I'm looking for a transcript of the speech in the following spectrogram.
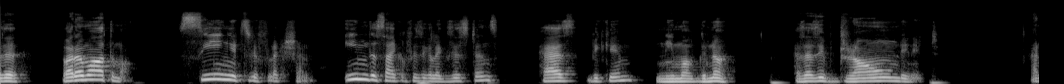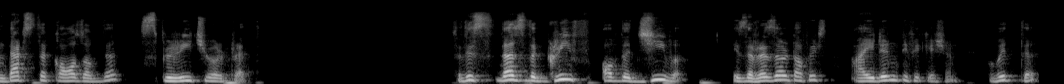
the Paramatma, seeing its reflection in the psychophysical existence, has become nimagna, as, as if drowned in it. And that's the cause of the spiritual death. So this thus the grief of the jiva is the result of its identification with the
